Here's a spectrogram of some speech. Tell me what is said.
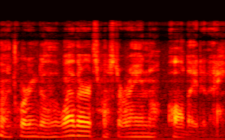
According to the weather, it's supposed to rain all day today.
